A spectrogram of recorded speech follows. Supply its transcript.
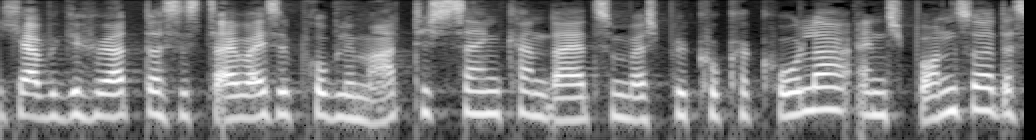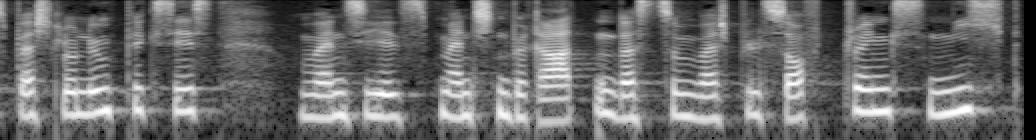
Ich habe gehört, dass es teilweise problematisch sein kann, da ja zum Beispiel Coca-Cola ein Sponsor der Special Olympics ist. Und wenn Sie jetzt Menschen beraten, dass zum Beispiel Softdrinks nicht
